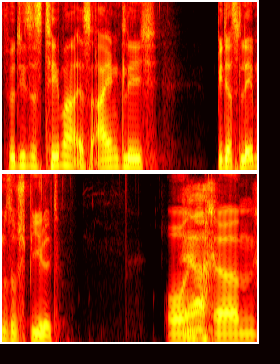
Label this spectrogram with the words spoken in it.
für dieses Thema ist eigentlich, wie das Leben so spielt. Und Ja. ähm,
